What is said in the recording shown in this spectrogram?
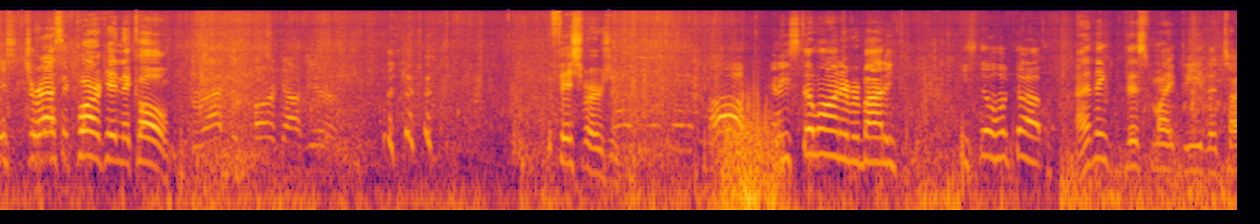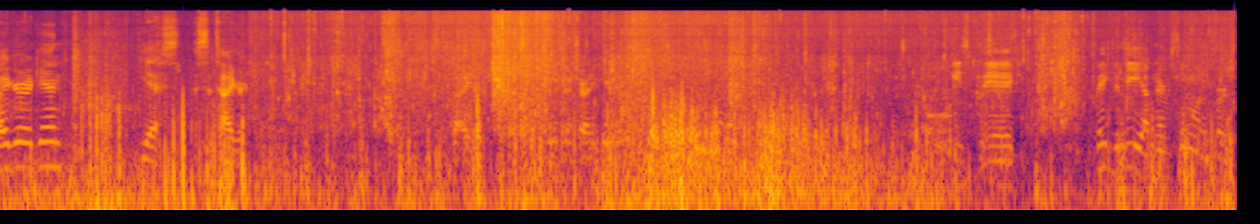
It's Jurassic Park, isn't it, Cole? Jurassic Park out here. The fish version. Oh, and he's still on, everybody. He's still hooked up. I think this might be the tiger again. Yes, it's the tiger. It's the tiger. He's gonna try to get it. Oh, he's big. Big to me. I've never seen one in person.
